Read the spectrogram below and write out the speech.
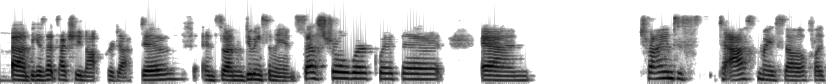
mm. um, because that's actually not productive and so i'm doing some ancestral work with it and trying to to ask myself like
